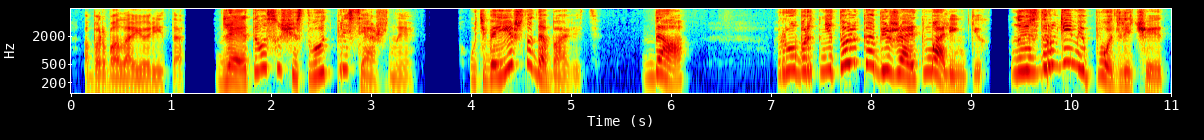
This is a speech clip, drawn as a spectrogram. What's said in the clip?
— оборвала ее Рита. Для этого существуют присяжные. У тебя есть что добавить? Да. Роберт не только обижает маленьких, но и с другими подлечает.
